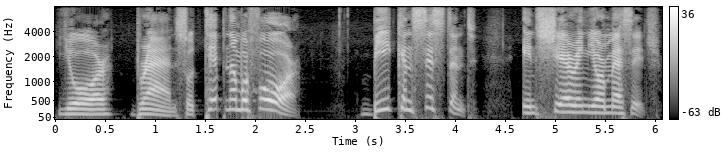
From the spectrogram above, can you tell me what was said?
your brand. So, tip number four be consistent in sharing your message.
